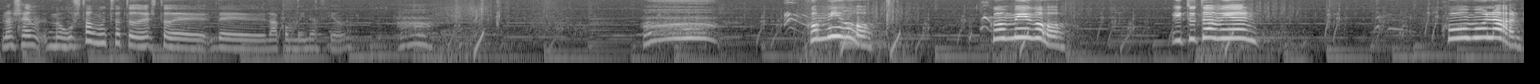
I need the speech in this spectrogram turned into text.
No sé, me gusta mucho todo esto de, la combinación. ¡Oh! ¡Conmigo! ¡Conmigo! ¡Y tú también! ¿Cómo molan?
